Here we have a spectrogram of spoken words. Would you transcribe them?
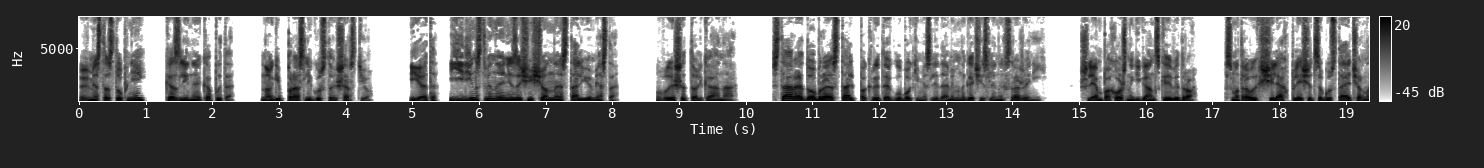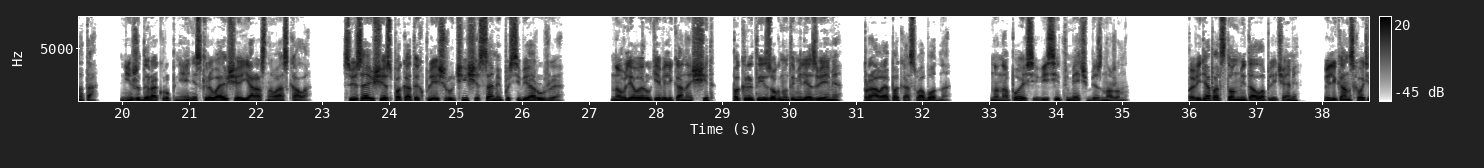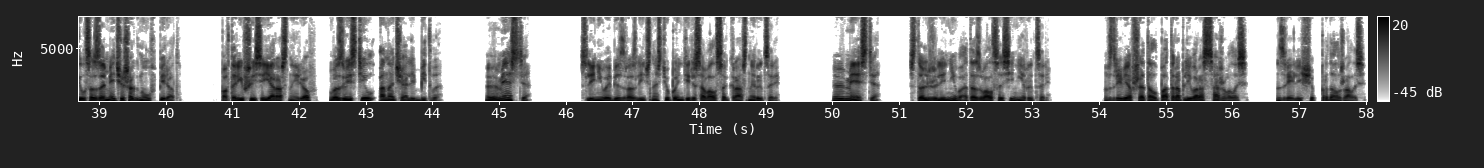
Вместо ступней — козлиное копыто, Ноги поросли густой шерстью. И это единственное незащищенное сталью место. Выше только она. Старая добрая сталь, покрытая глубокими следами многочисленных сражений. Шлем похож на гигантское ведро. В смотровых щелях плещется густая чернота. Ниже дыра крупнее, не скрывающая яростного оскала. Свисающие с покатых плеч ручища сами по себе оружие. Но в левой руке великана щит, покрытый изогнутыми лезвиями, правая пока свободна но на поясе висит меч без ножен. Поведя под стон металла плечами, великан схватился за меч и шагнул вперед. Повторившийся яростный рев возвестил о начале битвы. «Вместе?» С ленивой безразличностью поинтересовался красный рыцарь. «Вместе!» Столь же лениво отозвался синий рыцарь. Взревевшая толпа торопливо рассаживалась. Зрелище продолжалось.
